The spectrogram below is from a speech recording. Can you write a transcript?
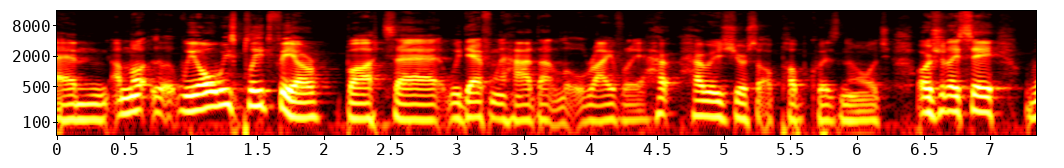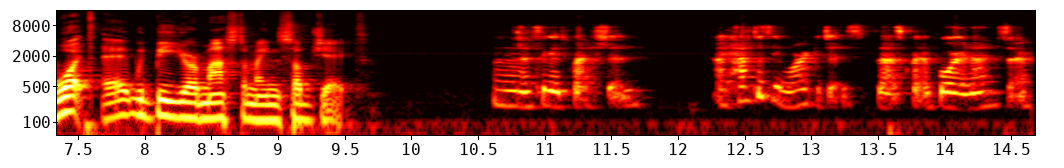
Um i'm not we always played fair but uh, we definitely had that little rivalry. How, how is your sort of pub quiz knowledge? Or should i say what uh, would be your mastermind subject? Mm, that's a good question. I have to say mortgages but that's quite a boring answer.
